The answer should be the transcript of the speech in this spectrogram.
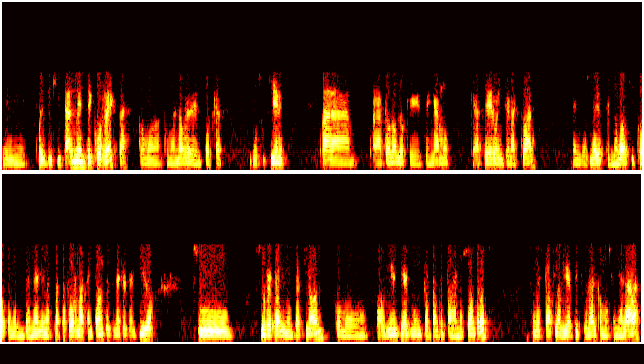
eh, pues digitalmente correcta, como, como el nombre del podcast lo sugiere, para, para todo lo que tengamos que hacer o interactuar en los medios tecnológicos, en el Internet y en las plataformas. Entonces, en ese sentido, su, su retroalimentación como audiencia es muy importante para nosotros. Es un espacio abierto y plural, como señalaba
